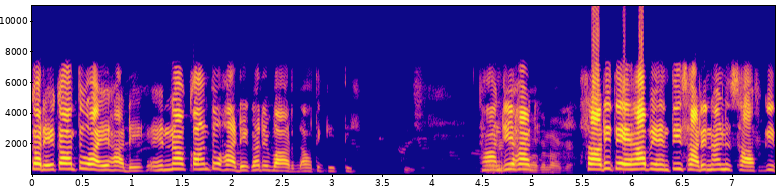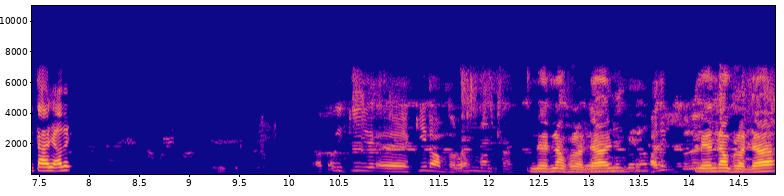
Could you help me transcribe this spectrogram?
ਘਰੇ ਕਾਂ ਤੋਂ ਆਏ ਸਾਡੇ ਇਹਨਾਂ ਕਾਂ ਤੋਂ ਸਾਡੇ ਘਰੇ ਵਾਰਦਾਤ ਕੀਤੀ। ਹਾਂਜੀ ਸਾਡੀ ਸਾਡੀ ਤੇ ਇਹ ਬੇਨਤੀ ਸਾਡੇ ਨਾਲ ਇਨਸਾਫ ਕੀਤਾ ਜਾਵੇ। ਅਕਲ ਕੀ ਅਹ, ਕੀ ਨਾਮ ਤੁਹਾਡਾ? ਮੇਰਾ ਨਾਮ ਫਲਾਡਾ ਹੈ ਜੀ। ਹਾਂਜੀ? ਮੇਰਾ ਨਾਮ ਫਲਾਡਾ ਹੈ।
